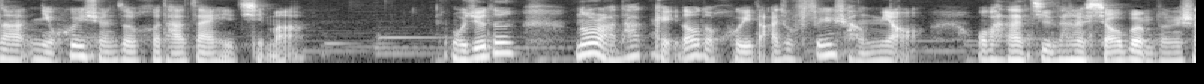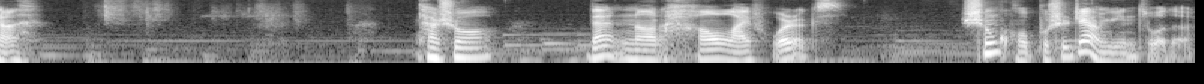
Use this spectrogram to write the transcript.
那你会选择和他在一起吗？我觉得 Nora 她给到的回答就非常妙，我把它记在了小本本上。他说：“That not how life works。生活不是这样运作的，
